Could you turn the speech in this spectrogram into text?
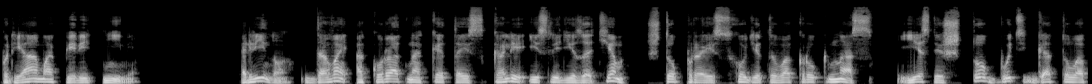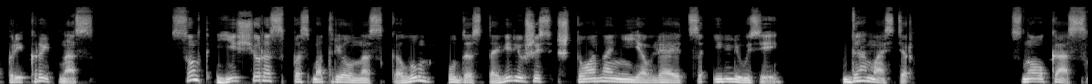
прямо перед ними. «Рину, давай аккуратно к этой скале и следи за тем, что происходит вокруг нас. Если что, будь готова прикрыть нас». Сонг еще раз посмотрел на скалу, удостоверившись, что она не является иллюзией. «Да, мастер». «Сноукас,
